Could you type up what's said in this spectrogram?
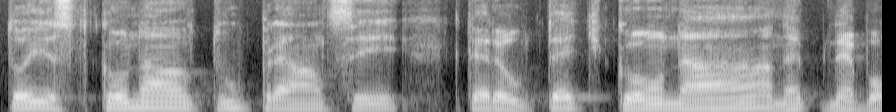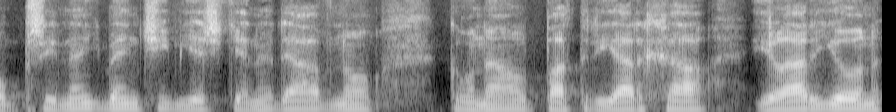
to jest konal tu práci, kterou teď koná, ne, nebo při nejmenším ještě nedávno konal patriarcha Ilarion.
